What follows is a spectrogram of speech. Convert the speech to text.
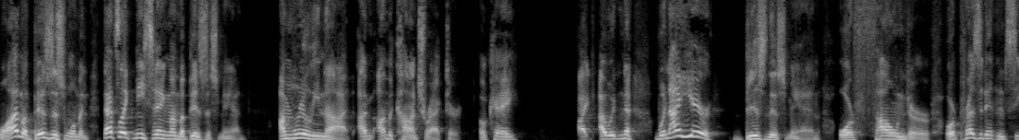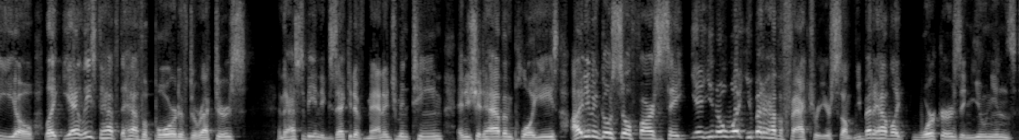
well, I'm a businesswoman. That's like me saying I'm a businessman. I'm really not. I'm I'm a contractor. Okay. I, I would ne- when I hear businessman or founder or president and CEO, like, yeah, at least have to have a board of directors and there has to be an executive management team and you should have employees. I'd even go so far as to say, yeah, you know what? You better have a factory or something. You better have like workers and unions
